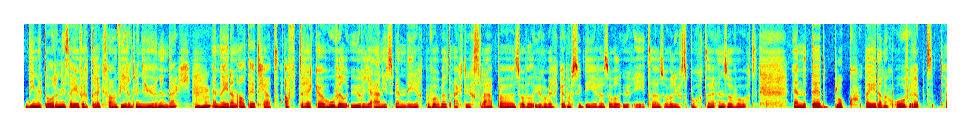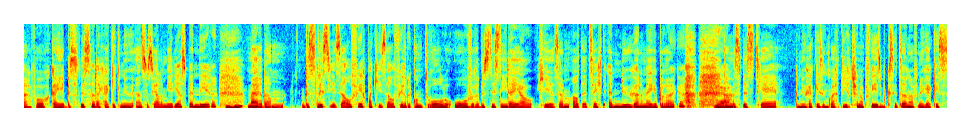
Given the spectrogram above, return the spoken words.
Die methode is dat je vertrekt van 24 uur in een dag Mhm. en dat je dan altijd gaat aftrekken hoeveel uur je aan iets spendeert. Bijvoorbeeld acht uur slapen, zoveel uur werken of studeren, zoveel uur eten, zoveel uur sporten enzovoort. En de tijdblok dat je dan nog over hebt, daarvoor kan je beslissen, dat ga ik nu aan sociale media spenderen. Mhm. Maar dan beslis je zelf weer, pak je zelf weer de controle over. Dus het is niet dat jouw gsm altijd zegt, en nu gaan we mij gebruiken. Ja. Dan beslist jij, nu ga ik eens een kwartiertje op Facebook zitten of nu ga ik eens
